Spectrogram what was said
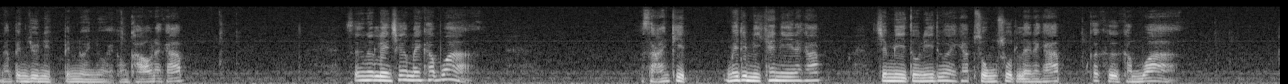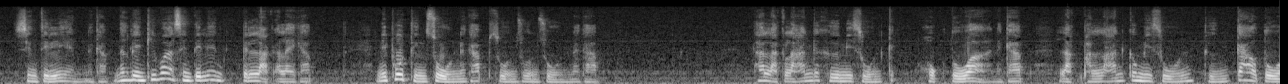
นะเป็นยูนิตเป็นหน่วยหน่วยๆของเขานะครับ ซึ่งนักเรียนเชื่อไหมครับว่า ภาษาอังกฤษไม่ได้มีแค่นี้นะครับ จะมีตัวนี้ด้วยครับสูงสุดเลยนะครับ ก็คือคำว่า เซนติเลียนนะครับนักเรียนคิดว่าเซนติเลียนเป็นหลักอะไรครับนี่พูดถึงศูนย์นะครับศูนย์ศูนย์ศูนย์นะครับถ้าหลักล้านก็คือมีศูนย์หกตัวนะครับหลักพันล้านก็มีศูนย์ถึง 9 ตัว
